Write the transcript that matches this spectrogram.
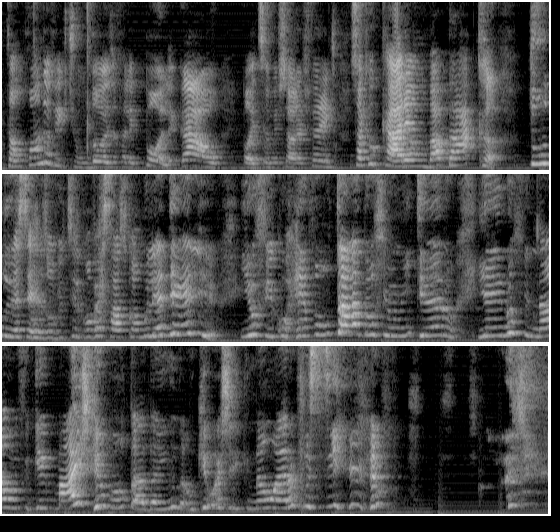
Então, quando eu vi que tinha um 2, eu falei, pô, legal, pode ser uma história diferente. Só que o cara é um babaca. Tudo ia ser resolvido se ele conversasse com a mulher dele. E eu fico revoltada o filme inteiro. E aí no final eu fiquei mais revoltada ainda, o que eu achei que não era possível.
